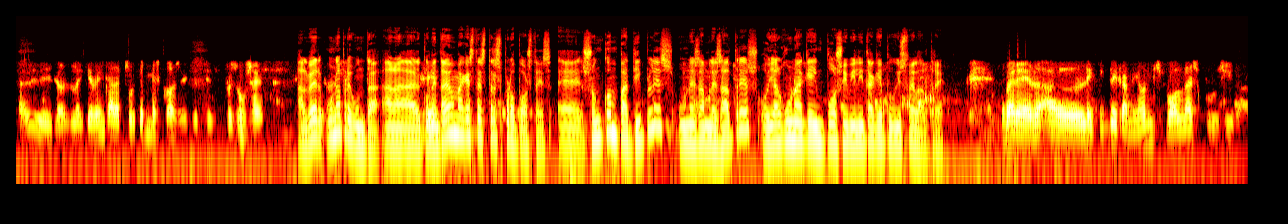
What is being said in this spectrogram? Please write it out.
saps? I llavors l'any que ve encara et surten més coses. Doncs pues no ho sé. Albert, una pregunta. Comentàvem aquestes tres propostes. Eh, són compatibles unes amb les altres o hi ha alguna que impossibilita que puguis fer l'altre? A veure, l'equip de camions vol l'exclusiva,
